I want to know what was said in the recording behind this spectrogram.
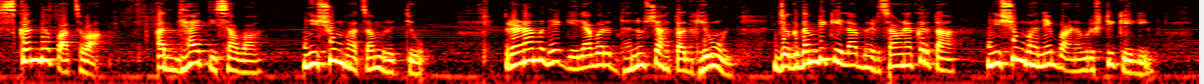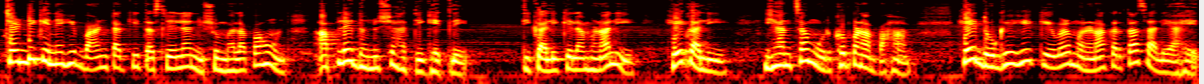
स्कंध पाचवा अध्याय तिसावा निशुंभाचा मृत्यू. रणामध्ये गेल्यावर धनुष्य हातात घेऊन जगदंबिकेला भेडसावण्याकरता निशुंभाने बाणवृष्टी केली. चंडिकेने ही बाण टाकीत असलेल्या निशुंभाला पाहून आपले धनुष्य हाती घेतले. ती कालिकेला म्हणाली हे काली ह्यांचा मूर्खपणा पहा. हे दोघेही केवळ मरणाकरताच आले आहेत.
